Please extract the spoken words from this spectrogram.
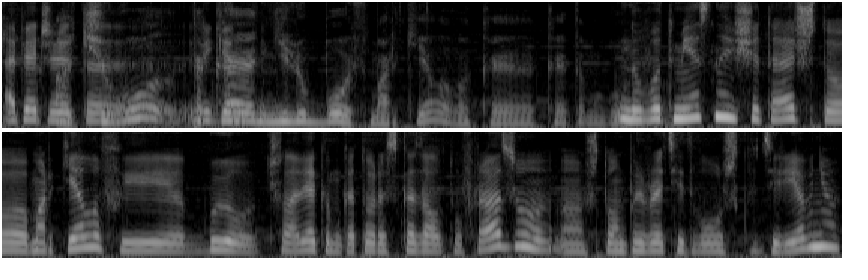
Опять же, а это чего такая нелюбовь Маркелова к, к этому городу? Ну вот местные считают, что Маркелов и был человеком, который сказал ту фразу, э, что он превратит Волжск в деревню.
